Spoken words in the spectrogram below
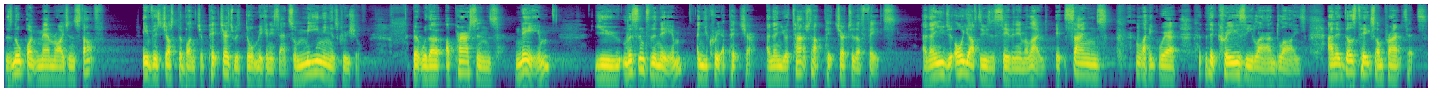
there's no point memorizing stuff if it's just a bunch of pictures which don't make any sense. So meaning is crucial. But with a, a person's name, you listen to the name and you create a picture and then you attach that picture to their face. And then you just, all you have to do is say the name aloud. It sounds like where the crazy land lies. And it does take some practice.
